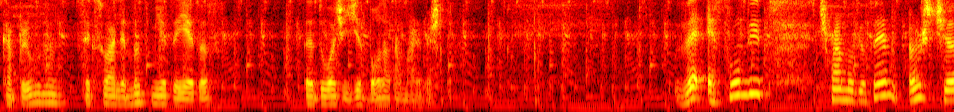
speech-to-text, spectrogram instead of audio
kam periudhën seksuale më të mirë të jetës dhe dua që gjithë bota ta marrë vesh këtë. Dhe e fundit, çfarë mund t'ju them, është që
